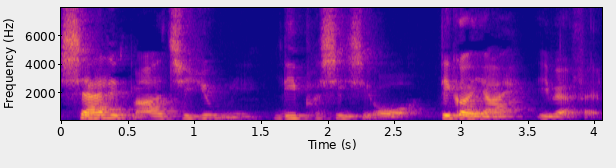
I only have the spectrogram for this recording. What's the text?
særligt meget til julen lige præcis i år. Det gør jeg i hvert fald.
